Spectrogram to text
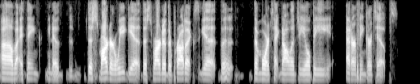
um, I think you know the, smarter we get, the smarter the products get, the the more technology will be at our fingertips.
